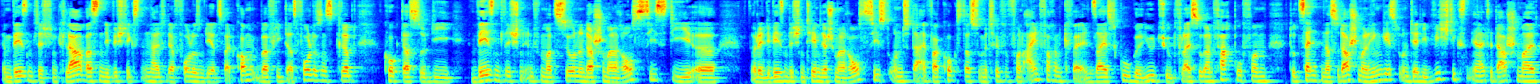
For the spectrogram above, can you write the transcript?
im Wesentlichen klar, was sind die wichtigsten Inhalte der Vorlesung, die jetzt weit kommen. Überflieg das Vorlesungsskript. Guck, dass du die wesentlichen Informationen da schon mal rausziehst, die äh, oder die wesentlichen Themen dir schon mal rausziehst und da einfach guckst, dass du mit Hilfe von einfachen Quellen, sei es Google, YouTube, vielleicht sogar ein Fachbuch vom Dozenten, dass du da schon mal hingehst und dir die wichtigsten Inhalte da schon mal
